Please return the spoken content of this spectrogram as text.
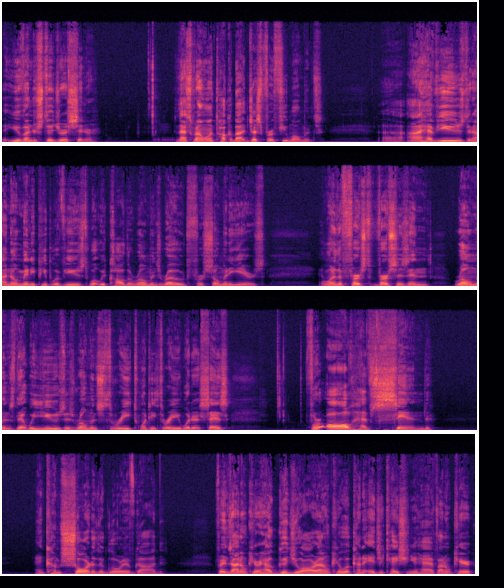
that you've understood you're a sinner? And that's what I want to talk about just for a few moments. Uh, I have used, and I know many people have used, what we call the Romans Road for so many years. And one of the first verses in Romans that we use is Romans 3:23 where it says for all have sinned and come short of the glory of God. Friends, I don't care how good you are. I don't care what kind of education you have. I don't care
